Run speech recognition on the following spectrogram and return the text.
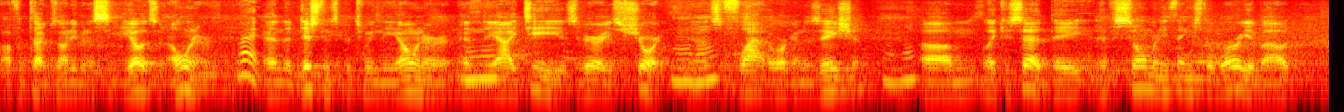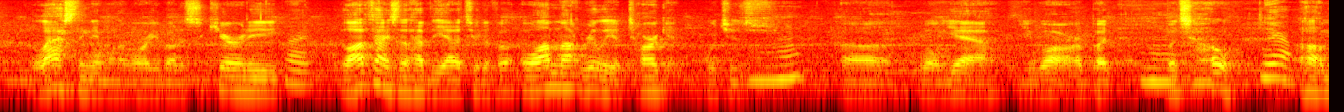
oftentimes not even a CEO, it's an owner. Right. And the distance between the owner and mm -hmm. the IT is very short. Mm -hmm. you know, it's a flat organization. Mm -hmm. um, like you said, they have so many things to worry about. The last thing they want to worry about is security. Right. A lot of times they'll have the attitude of, well, I'm not really a target, which is, uh, well, yeah, you are, but, but so, yeah. Um,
